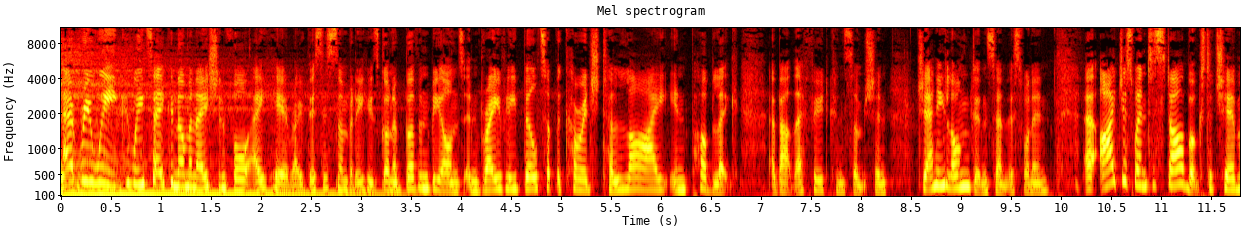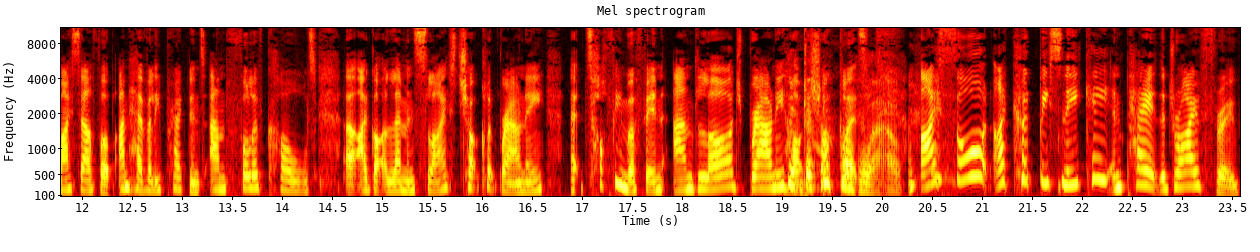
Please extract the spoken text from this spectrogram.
Every week, we take a nomination for a hero. This is somebody who's gone above and beyond and bravely built up the courage to lie in public about their food consumption. Jenny Longdon sent this one in. Uh, I just went to Starbucks to cheer myself up. I'm heavily pregnant and full of cold. Uh, I got a lemon slice, chocolate brownie, a toffee muffin, and large brownie hot chocolate. Wow. I thought I could be sneaky and pay at the drive through.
